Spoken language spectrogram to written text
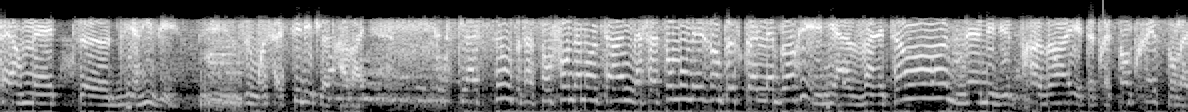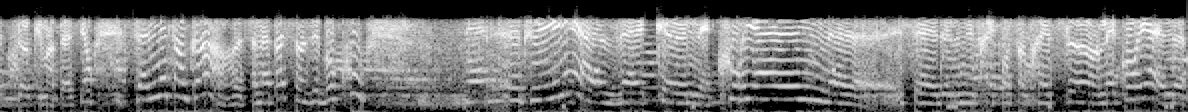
permettent euh, d'y arriver, du moins facilitent le travail. Cela façon fondamentale la façon dont les gens peuvent collaborer. Il y a 20 ans, le milieu de travail était très centré sur la documentation. Ça l'est encore. Ça n'a pas changé beaucoup. Et puis, avec euh, les courriels, euh, c'est devenu très concentré sur les courriels.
